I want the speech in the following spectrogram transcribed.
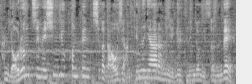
한 여름쯤에 신규 콘텐츠가 나오지 않겠느냐라는 얘기를 드린 적이 있었는데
